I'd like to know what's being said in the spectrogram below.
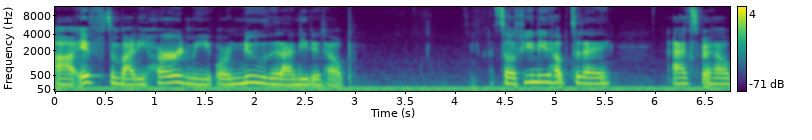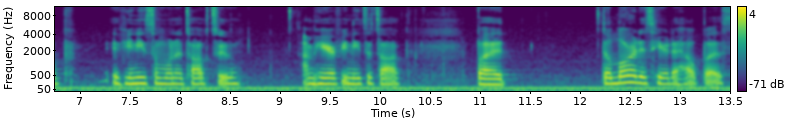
uh, if somebody heard me or knew that I needed help. So if you need help today, ask for help. If you need someone to talk to, I'm here if you need to talk. But the Lord is here to help us.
